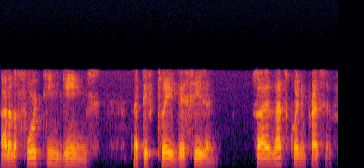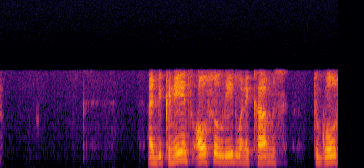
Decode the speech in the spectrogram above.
out of the 14 games that they've played this season. So that's quite impressive. And the Canadiens also lead when it comes to goals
